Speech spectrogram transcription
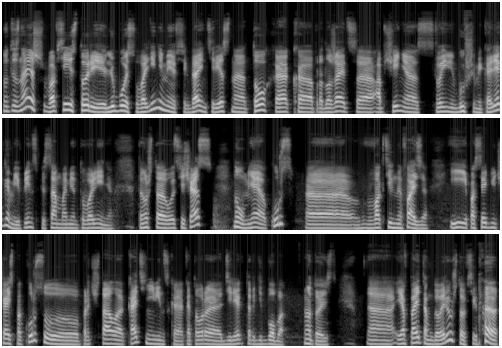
Ну, ты знаешь, во всей истории любой с увольнениями всегда интересно то, как а, продолжается общение с твоими бывшими коллегами и, в принципе, сам момент увольнения. Потому что вот сейчас, ну, у меня курс э, в активной фазе, и последнюю часть по курсу прочитала Катя Невинская, которая директор Дитбоба. Ну, то есть я поэтому говорю, что всегда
